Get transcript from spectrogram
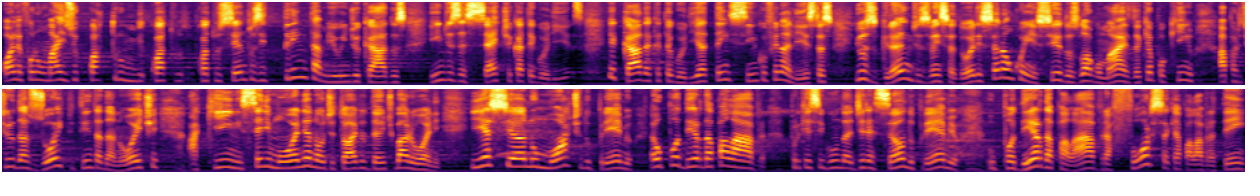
Olha, foram mais de 4, 4, 430 mil indicados em 17 categorias e cada categoria tem cinco finalistas. E os grandes vencedores serão conhecidos logo mais, daqui a pouquinho, a partir das 8h30 da noite, aqui em cerimônia no auditório Dante Baroni. E esse ano, o mote do prêmio é o poder da palavra, porque, segundo a direção do prêmio, o poder da palavra, a força que a palavra tem,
